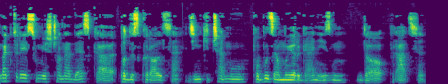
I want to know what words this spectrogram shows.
na której jest umieszczona deska po dyskorolce, dzięki czemu pobudza mój organizm do pracy.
